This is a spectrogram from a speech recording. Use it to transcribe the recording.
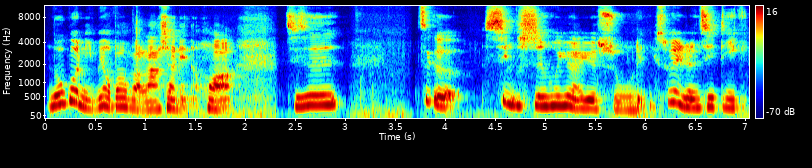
如果你没有办法拉下脸的话，其实这个姓氏会越来越疏离。所以人妻第一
